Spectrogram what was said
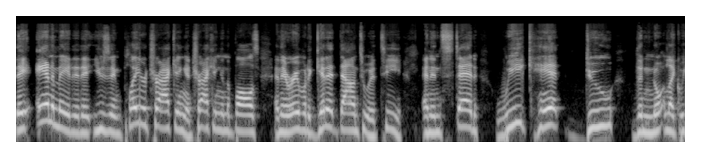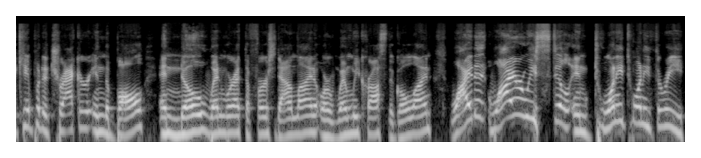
they animated it using player tracking and tracking in the balls, and they were able to get it down to a T. And instead, we can't do the no like we can't put a tracker in the ball and know when we're at the first down line or when we cross the goal line. Why did why are we still in 2023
